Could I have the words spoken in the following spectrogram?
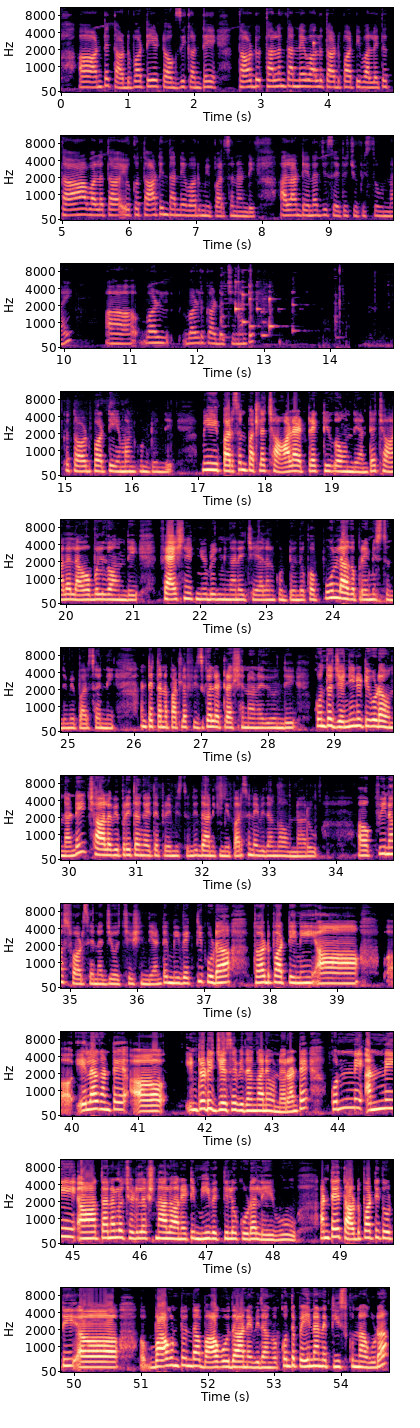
అంటే థర్డ్ పార్టీ టాక్సిక్ అంటే థర్డ్ తలని తన్నే వాళ్ళు థర్డ్ పార్టీ వాళ్ళైతే తా వాళ్ళ తా యొక్క తాటిని తన్నేవారు మీ పర్సన్ అండి. అలాంటి ఎనర్జీస్ అయితే చూపిస్తూ ఉన్నాయి. వరల్డ్ వరల్డ్ కార్డ్ వచ్చిందంటే థర్డ్ పార్టీ ఏమనుకుంటుంది? మీ పర్సన్ పట్ల చాలా అట్రాక్టివ్గా ఉంది. అంటే చాలా లవబుల్గా ఉంది. ఫ్యాషనేట్ న్యూ బిగినింగ్ అనేది చేయాలనుకుంటుంది. ఒక పూల్ లాగా ప్రేమిస్తుంది మీ పర్సన్ని. అంటే తన పట్ల ఫిజికల్ అట్రాక్షన్ అనేది ఉంది. కొంత జెన్యునిటీ కూడా ఉందండి. చాలా విపరీతంగా అయితే ప్రేమిస్తుంది. దానికి మీ పర్సన్ ఏ విధంగా ఉన్నారు? క్వీన్ ఆఫ్ స్వార్డ్స్ ఎనర్జీ వచ్చేసింది. అంటే మీ వ్యక్తి కూడా థర్డ్ పార్టీని ఎలాగంటే ఇంట్రడ్యూస్ చేసే విధంగానే ఉన్నారు. అంటే కొన్ని అన్ని తనలో చెడు లక్షణాలు అనేటి మీ వ్యక్తిలో కూడా లేవు. అంటే థర్డ్ పార్టీ తోటి బాగుంటుందా బాగోదా అనే విధంగా కొంత పెయిన్ అనేది తీసుకున్నా కూడా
